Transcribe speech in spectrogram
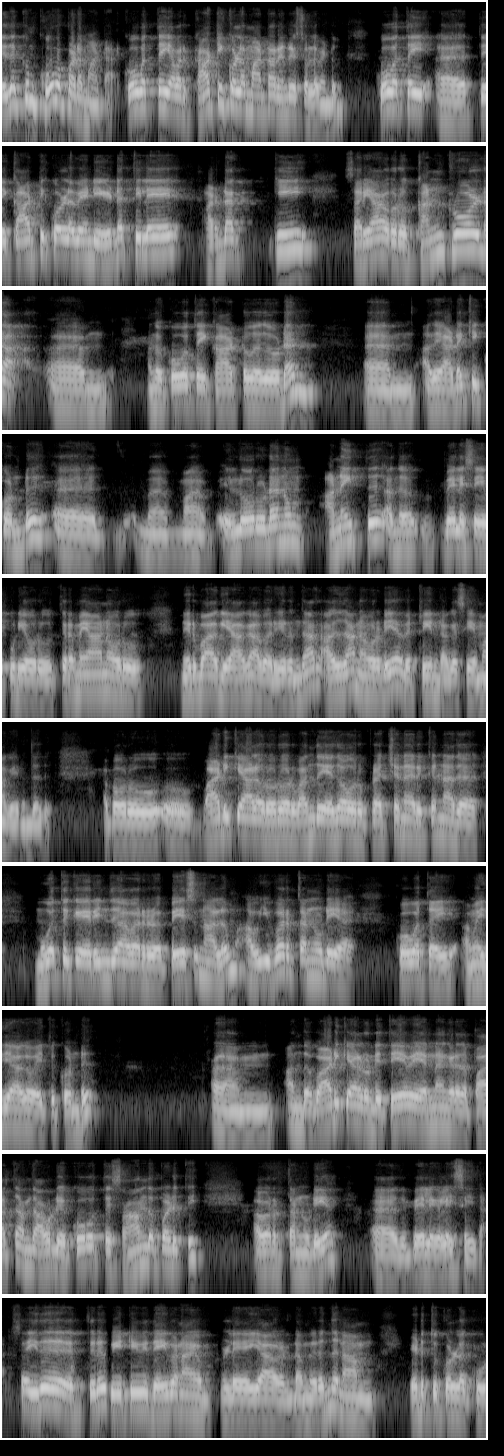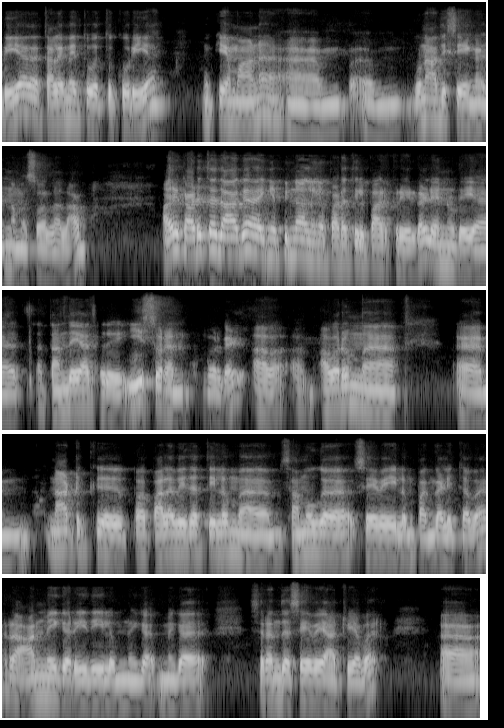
எதற்கும் கோவப்பட மாட்டார். கோவத்தை அவர் காட்டிக்கொள்ள மாட்டார் என்றே சொல்ல வேண்டும். கோவத்தை அஹ், தை காட்டிக்கொள்ள வேண்டிய இடத்திலே அடக்கி சரியா ஒரு கண்ட்ரோல்டா அந்த கோவத்தை காட்டுவதுடன் அதை அடக்கி கொண்டு அஹ், எல்லோருடனும் அனைத்து அந்த வேலை செய்யக்கூடிய ஒரு திறமையான ஒரு நிர்வாகியாக அவர் இருந்தார். அதுதான் அவருடைய வெற்றியின் ரகசியமாக இருந்தது. அப்போ ஒரு வாடிக்கையாளர் ஒருவர் வந்து ஏதோ ஒரு பிரச்சனை இருக்குன்னு அதை முகத்துக்கு எரிந்து அவர் பேசினாலும் இவர் தன்னுடைய கோவத்தை அமைதியாக வைத்துக்கொண்டு அந்த வாடிக்கையாளருடைய தேவை என்னங்கிறத பார்த்து அந்த அவருடைய கோபத்தை சாந்தப்படுத்தி அவர் தன்னுடைய அஹ், வேலைகளை செய்தார். ஸோ இது திரு வி. டிவி தெய்வநாயக பிள்ளையா அவரிடமிருந்து நாம் எடுத்துக்கொள்ளக்கூடிய தலைமைத்துவத்துக்குரிய முக்கியமான குணாதிசயங்கள் நம்ம சொல்லலாம். அதுக்கு அடுத்ததாக இங்க பின்னால் நீங்க படத்தில் பார்க்கிறீர்கள் என்னுடைய தந்தையார் திரு ஈஸ்வரன் அவர்கள். அவரும் நாட்டுக்கு ப- பல விதத்திலும் அஹ், சமூக சேவையிலும் பங்களித்தவர். ஆன்மீக ரீதியிலும் மிக மிக சிறந்த சேவை ஆற்றியவர்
